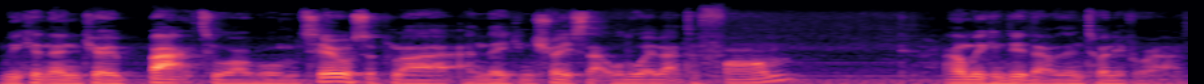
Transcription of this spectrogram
We can then go back to our raw material supplier, and they can trace that all the way back to farm, and we can do that within 24 hours.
